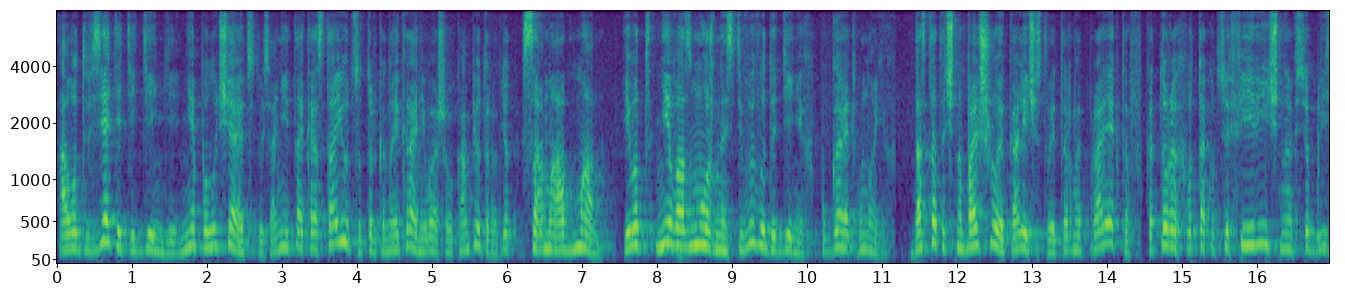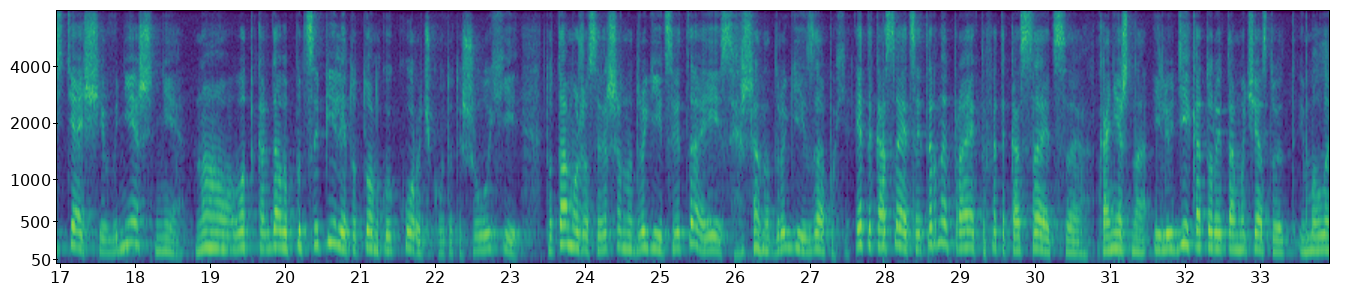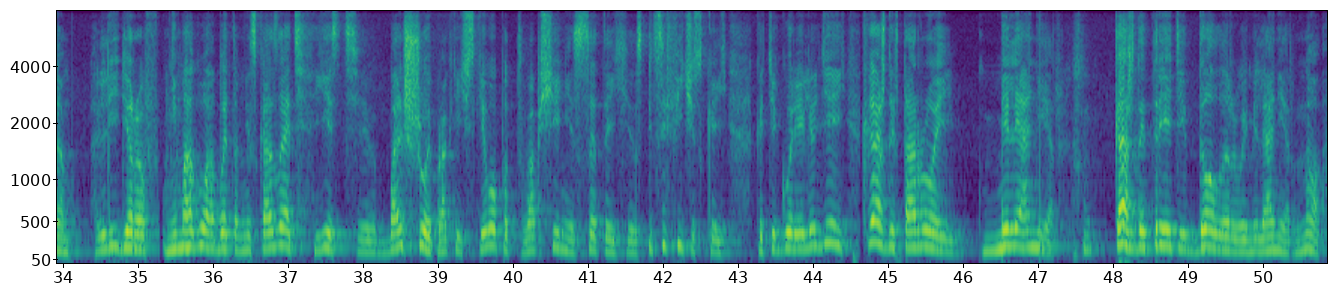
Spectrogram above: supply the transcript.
а вот взять эти деньги не получается. То есть они так и остаются, только на экране вашего компьютера идет самообман. И вот невозможность вывода денег пугает многих достаточно большое количество интернет-проектов, в которых вот так вот все феерично, все блестяще внешне, но вот когда вы подцепили эту тонкую корочку вот этой шелухи, то там уже совершенно другие цвета и совершенно другие запахи. Это касается интернет-проектов, это касается, конечно, и людей, которые там участвуют, MLM лидеров. Не могу об этом не сказать. Есть э, большой практический опыт в общении с этой специфической категорией людей. Каждый второй миллионер, каждый третий долларовый миллионер, но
